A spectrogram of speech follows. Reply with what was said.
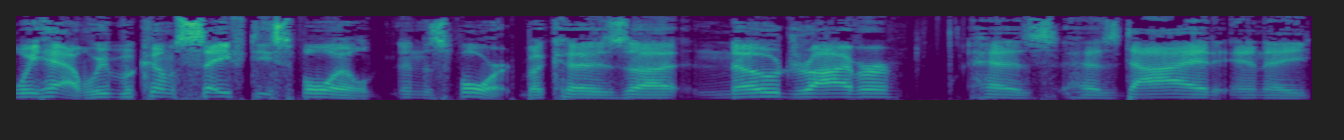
We have. We've become safety spoiled in the sport because uh, no driver has has died in a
